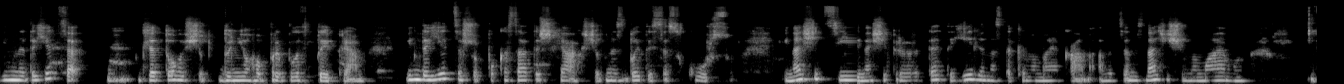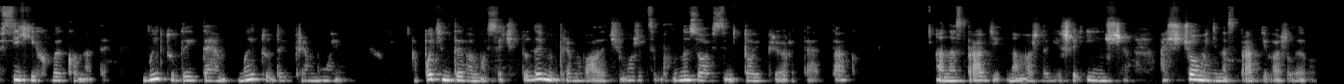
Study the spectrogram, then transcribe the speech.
він не дається для того, щоб до нього припливти. Прям. Він дається, щоб показати шлях, щоб не збитися з курсу. І наші цілі, наші пріоритети є для нас такими маяками, але це не значить, що ми маємо всіх їх виконати. Ми туди йдемо, ми туди прямуємо. А потім дивимося, чи туди ми прямували, чи може це був не зовсім той пріоритет, так? А насправді нам важливіше інше. А що мені насправді важливо?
